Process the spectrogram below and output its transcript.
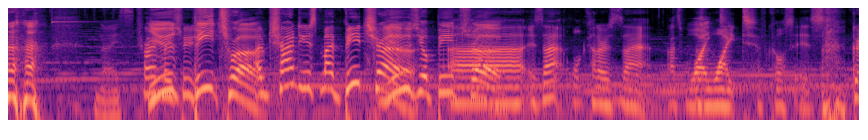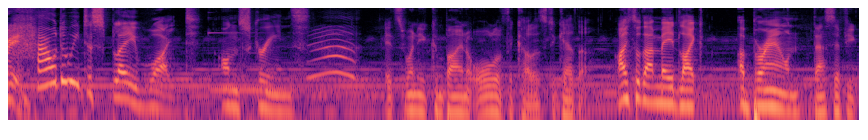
nice. Try and Use make boost- I'm trying to use my Beatro. Use your Beatro. Uh, is that what color is that? That's It's white. White, of course it is. Green. How do we display white on screens? It's when you combine all of the colors together. I thought that made like a brown. That's if you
